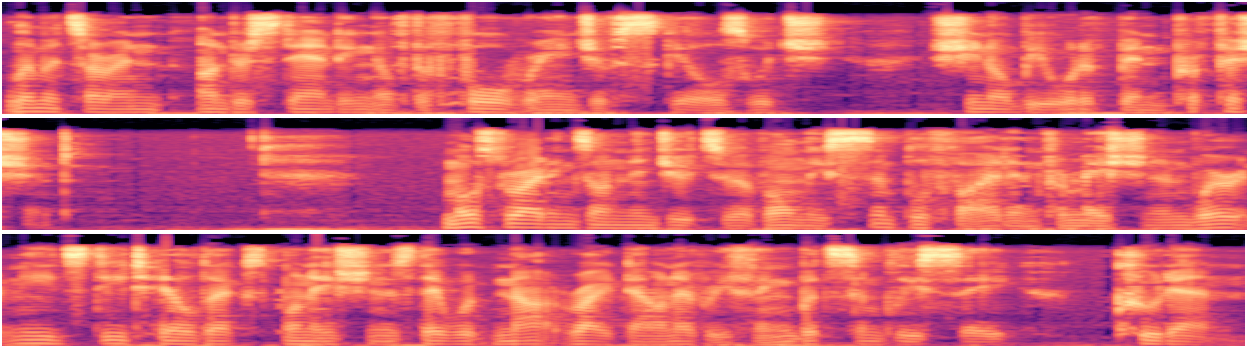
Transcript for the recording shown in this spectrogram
limits our understanding of the full range of skills which shinobi would have been proficient. Most writings on ninjutsu have only simplified information, and where it needs detailed explanations, they would not write down everything, but simply say kuden,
